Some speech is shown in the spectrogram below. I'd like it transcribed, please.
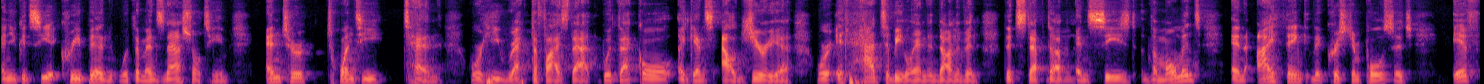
And you could see it creep in with the men's national team. Enter 2010, where he rectifies that with that goal against Algeria, where it had to be Landon Donovan that stepped up mm-hmm. and seized the moment. And I think that Christian Pulisic, if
